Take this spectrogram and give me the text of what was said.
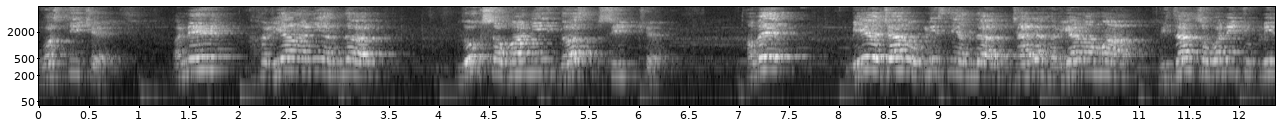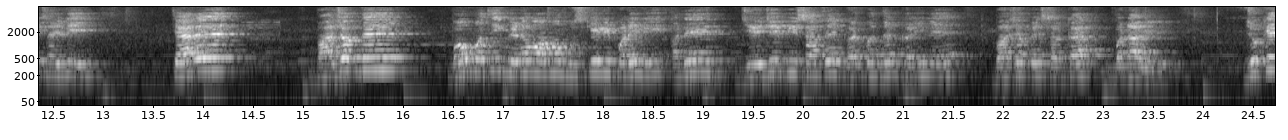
વસ્તી છે. અને હરિયાણાની અંદર લોકસભાની દસ સીટ છે. હવે બે હજાર ઓગણીસની અંદર જ્યારે હરિયાણામાં વિધાનસભાની ચૂંટણી થયેલી, ત્યારે ભાજપને બહુમતી મેળવવામાં મુશ્કેલી પડેલી અને જેજેપી સાથે ગઠબંધન કરીને ભાજપે સરકાર બનાવેલી. જોકે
